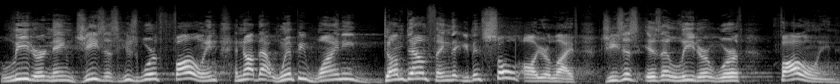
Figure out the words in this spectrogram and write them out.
leader named Jesus who's worth following and not that wimpy, whiny, dumbed down thing that you've been sold all your life. Jesus is a leader worth following.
